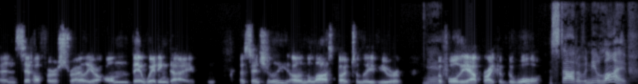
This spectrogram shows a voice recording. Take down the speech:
and set off for Australia on their wedding day, essentially on the last boat to leave Europe yeah. before the outbreak of the war. The start of a new life.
